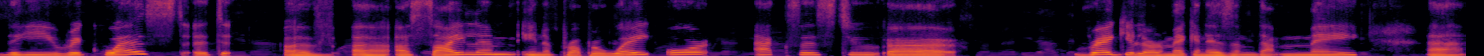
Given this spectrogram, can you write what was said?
the request of uh, asylum in a proper way or access to uh, regular mechanism that may uh,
